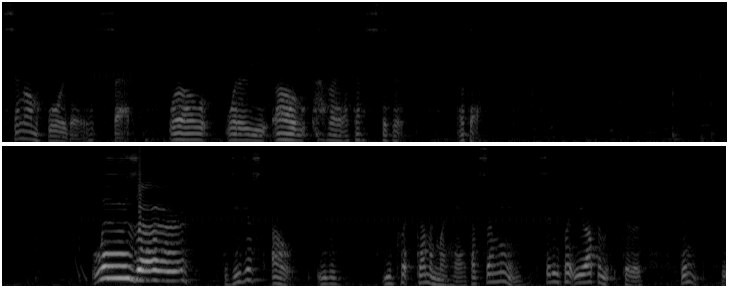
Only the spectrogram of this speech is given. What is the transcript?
sitting on the floor there. That's sad. Well, what are you? Oh, right. I got a sticker. Okay. Loser! Did you just? Oh, you did. You put gum in my hair. That's so mean. Cindy put you up into this, didn't she?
